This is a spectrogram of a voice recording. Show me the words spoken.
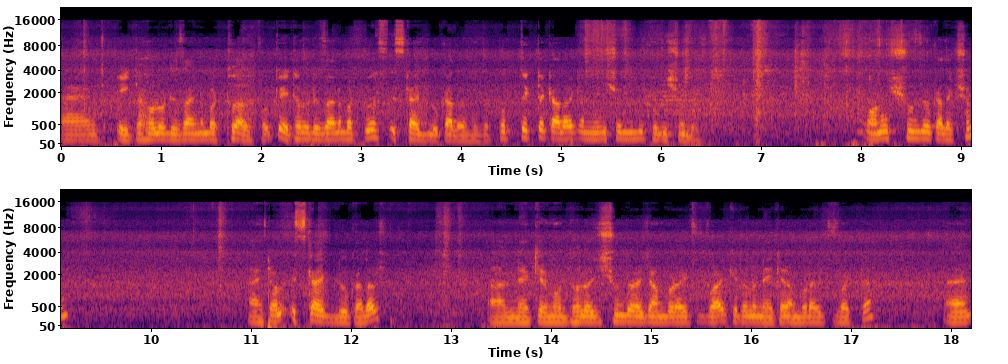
and এইটা হলো ডিজাইন নাম্বার টুয়েলভ ওকে এটা হলো design number twelve sky blue colour মধ্যে প্রত্যেকটা কালার কম্বিনেশন কিন্তু খুবই সুন্দর। অনেক সুন্দর কালেকশন হ্যাঁ এটা হলো স্কাই ব্লু কালার আর নেকের মধ্যে হলো সুন্দর এই জাম্বোরাইট ওয়ার্ক এটা হলো নেকের আম্বোরাইট ওয়ার্কটা অ্যান্ড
